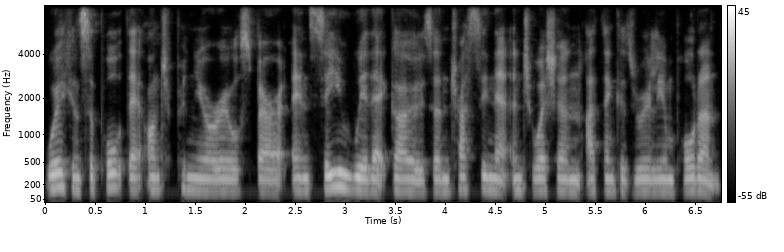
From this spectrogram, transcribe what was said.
work and support that entrepreneurial spirit and see where that goes and trusting that intuition i think is really important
